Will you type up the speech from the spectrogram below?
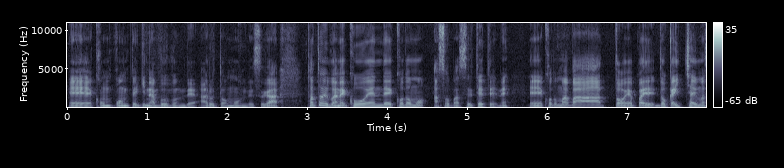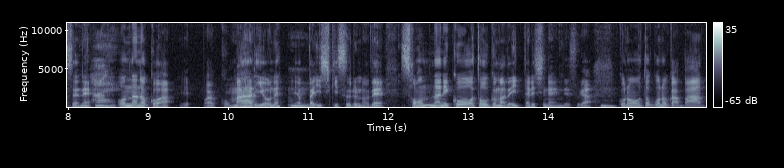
えー根本的な部分であると思うんですが例えばね公園で子供遊ばせててね、えー子供はバーッとやっぱりどっか行っちゃいますよね、はい。女の子はこう周りをねうん。やっぱり意識するので、そんなにこう遠くまで行ったりしないんですが、うん。この男の子はバーっ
